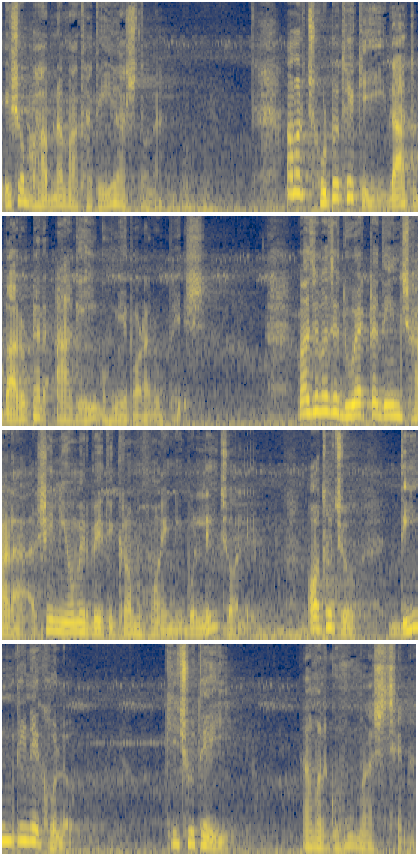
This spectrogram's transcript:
এসব ভাবনা মাথাতেই আসতো না। আমার ছোট থেকেই রাত বারোটার আগেই ঘুমিয়ে পড়ার অভ্যেস। মাঝে মাঝে দু একটা দিন ছাড়া সেই নিয়মের ব্যতিক্রম হয়নি বললেই চলে। অথচ দিন দিনে হলো, কিছুতেই আমার ঘুম আসছে না।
